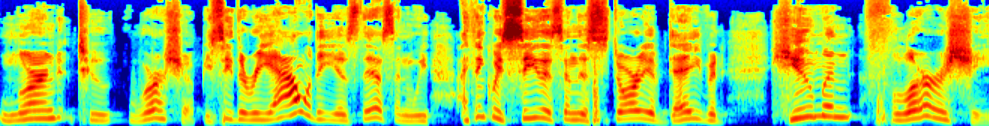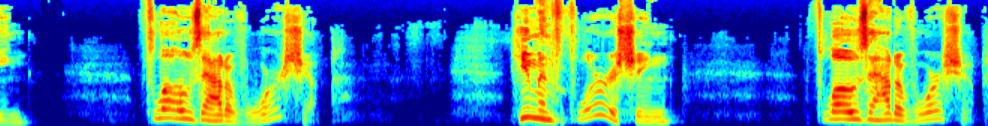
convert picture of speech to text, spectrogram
learned to worship. You see, the reality is this, and we, I think we see this in this story of David human flourishing flows out of worship. Human flourishing flows out of worship.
